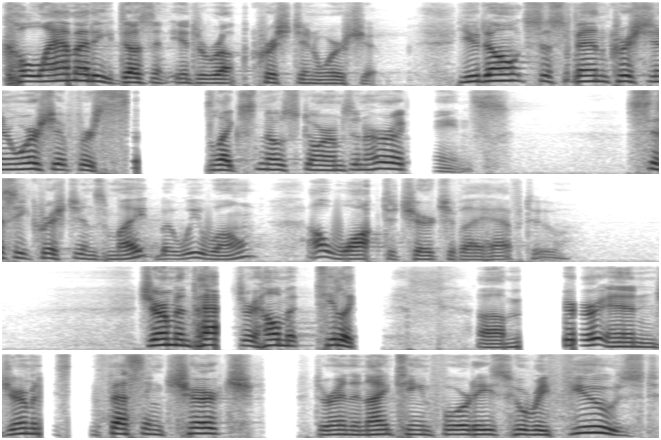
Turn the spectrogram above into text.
Calamity doesn't interrupt Christian worship. You don't suspend Christian worship for like snowstorms and hurricanes. Sissy Christians might, but we won't. I'll walk to church if I have to. German pastor Helmut Thielicke, a minister in Germany's confessing church during the 1940s, who refused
